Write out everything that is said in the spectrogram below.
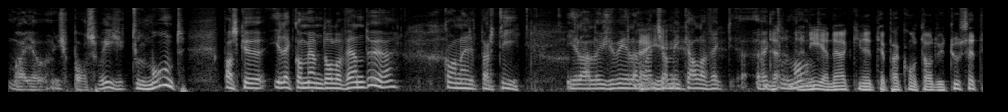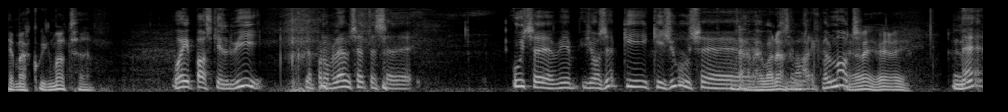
Je pense oui, tout le monde. Parce qu'il est quand même dans le 22 hein, quand on est parti. Il a joué le match amical avec, avec tout le monde. Il y en a qui n'étaient pas contents du tout, c'était Marc Wilmot. Oui, parce que lui, le problème c'était ou c'est Joseph qui, qui joue, ou c'est ah, ben Marc Wilmot. Ah, oui, oui, Mais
